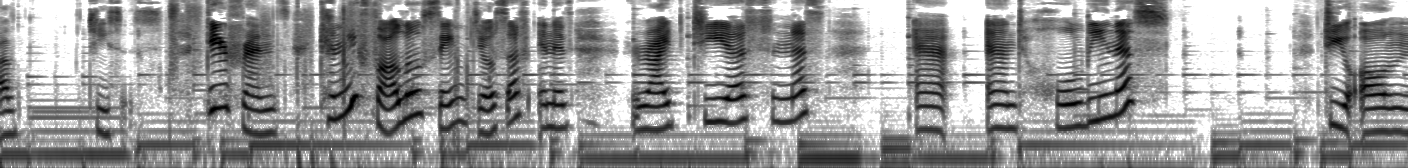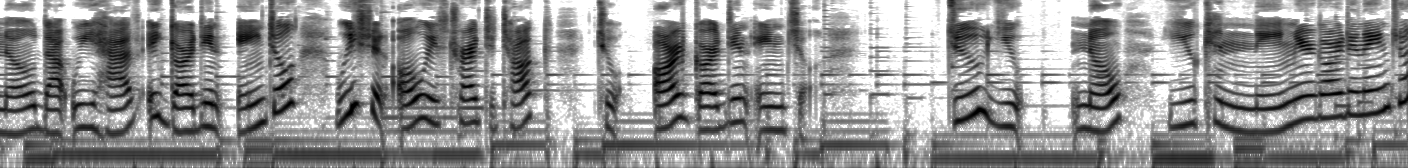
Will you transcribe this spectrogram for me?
of Jesus. Dear friends, can we follow Saint Joseph in his righteousness and, and holiness? Do you all know that we have a guardian angel? We should always try to talk to our guardian angel. Do you know you can name your guardian angel?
